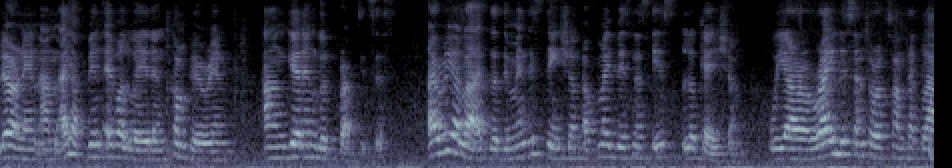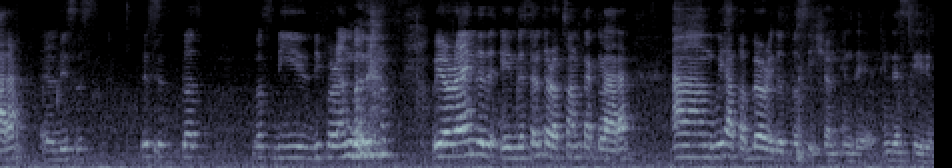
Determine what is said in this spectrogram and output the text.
learning, and I have been evaluating, comparing, and getting good practices. I realized that the main distinction of my business is location. We are right in the center of Santa Clara. Uh, this is this is must, must be different, but we are right in the, in the center of Santa Clara, and we have a very good position in the in the city.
